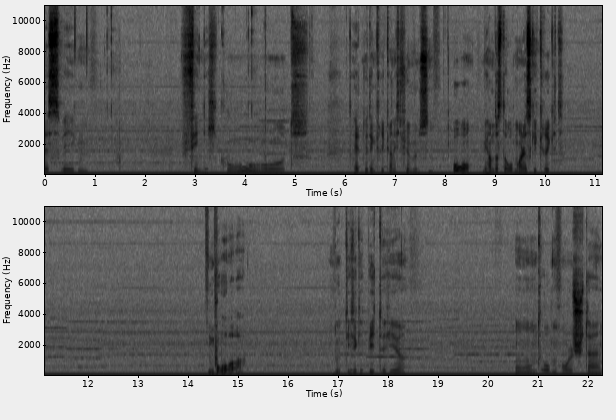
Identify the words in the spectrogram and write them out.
Deswegen finde ich gut. Da hätten wir den Krieg gar nicht führen müssen. Oh, wir haben das da oben alles gekriegt. Boah. Nur diese Gebiete hier. Und oben Holstein.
